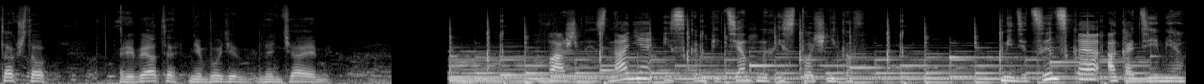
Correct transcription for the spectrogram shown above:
Так что, ребята, не будем лентяями. Важные знания из компетентных источников. Медицинская академия.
